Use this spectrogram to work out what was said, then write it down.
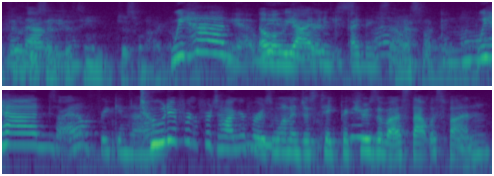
I feel like they said you. 15 just when I got we had Yeah. oh yeah, I think decent- I think I so. don't fucking know. We had Sorry, I don't freaking know. two different photographers want to just take pictures of us. That was fun.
